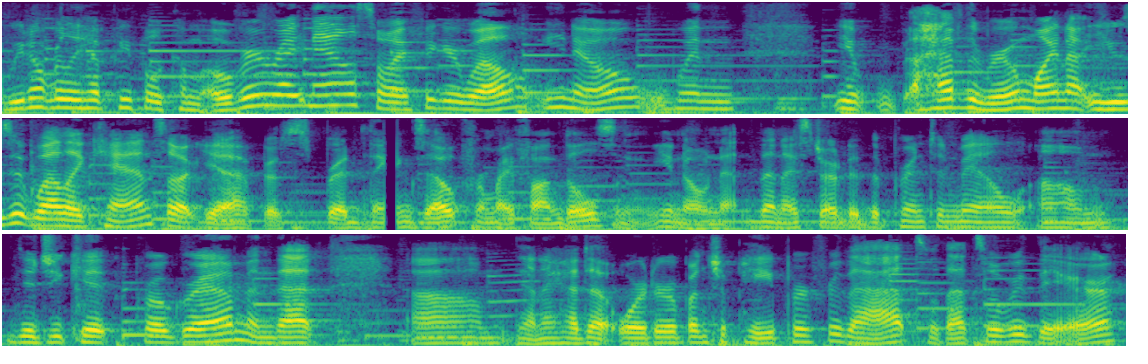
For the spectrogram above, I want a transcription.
we don't really have people come over right now. So I figure, well, you know, when you know, I have the room, why not use it while I can? So yeah, I spread things out for my fundles, and you know, then I started the print and mail um, DigiKit program, and that um, then I had to order a bunch of paper for that. So that's over there.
